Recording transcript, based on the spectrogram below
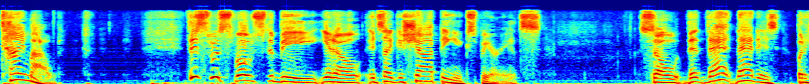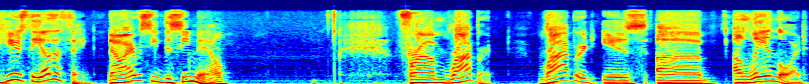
Time out. This was supposed to be, you know, it's like a shopping experience. So that that that is. But here's the other thing. Now I received this email from Robert. Robert is uh, a landlord.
